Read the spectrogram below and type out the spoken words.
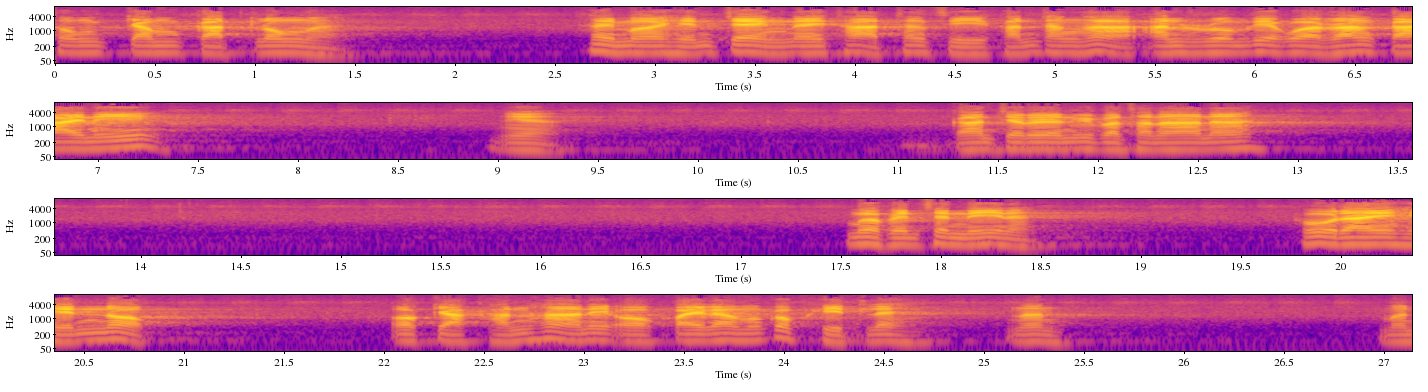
ทรงจำกัดลงอะ ให้มาเห็นแจ้งในธาตุทั้งสี่ขันธ์ทั้งห้าอันรวมเรียกว่าร่างกายนี้ เนี่ย การเจริญวิปัสสนานะเมื่อเป็นเช่นนี้นะผู้ใดเห็นนอก ออกจากขันห้านี่ออกไปแล้วมันก็ผิดเลยนั่น มัน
